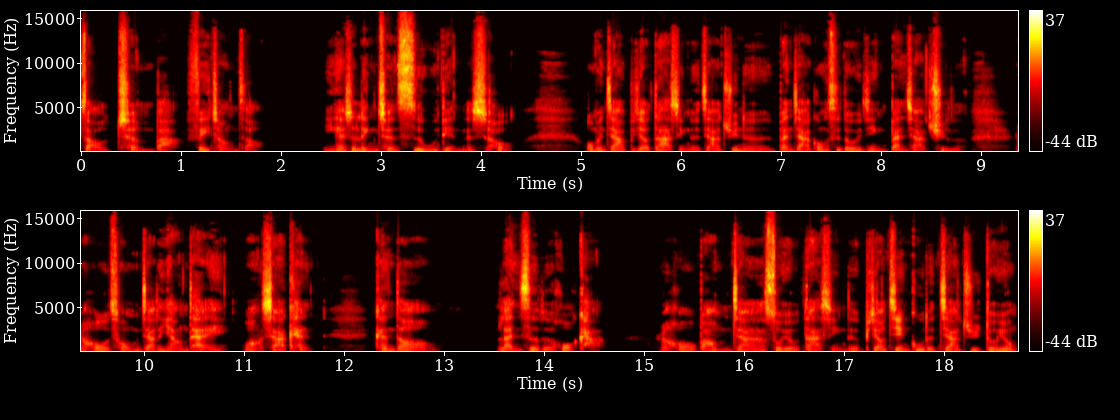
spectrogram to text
早晨吧，非常早，应该是凌晨四五点的时候。我们家比较大型的家具呢，搬家公司都已经搬下去了。然后我从我们家的阳台往下看，看到蓝色的货卡，然后把我们家所有大型的、比较坚固的家具都用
